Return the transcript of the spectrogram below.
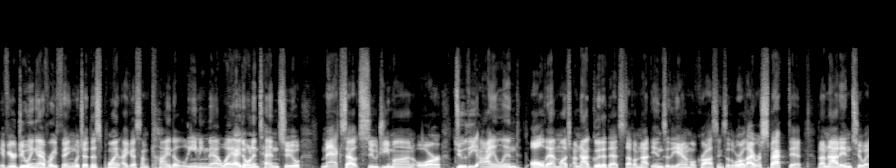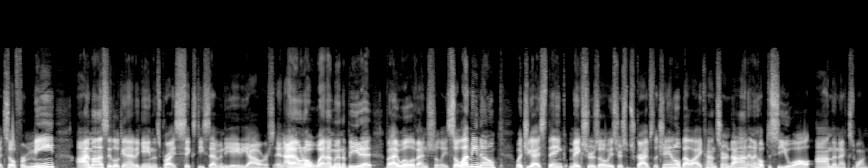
If you're doing everything, which at this point, I guess I'm kind of leaning that way, I don't intend to max out Sujimon or do the island all that much. I'm not good at that stuff. I'm not into the Animal Crossings of the world. I respect it, but I'm not into it. So for me, I'm honestly looking at a game that's probably 60, 70, 80 hours. And I don't know when I'm going to beat it, but I will eventually. So let me know what you guys think. Make sure, as always, you're subscribed to the channel, bell icon turned on, and I hope to see you all on the next one.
